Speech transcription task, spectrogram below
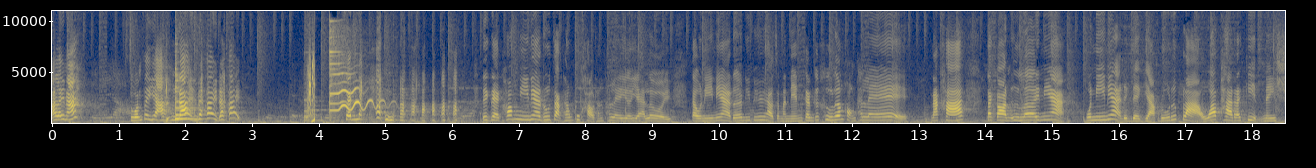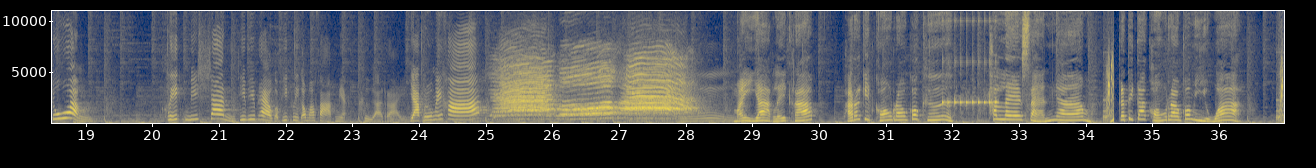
อะไรนะ สวนสยามได้ได้ได้เซนนันเด็กๆ ห้องนี้เนี่ยรู้จักทั้งภูเขาทั้งทะเลเยอะแยะเลย แต่วันนี้เนี่ยเรื่องที่พี่แพรวจะมาเน้นกันก็คือเรื่องของทะเลนะคะ แต่ก่อนอื่นเลยเนี่ยวันนี้เนี่ยเด็กๆ อยากรู้หรือเปล่าว่าภารกิจในช่วงคลิกมิชชั่นที่พี่แพรวกับพี่คลิกเอามาฝากเนี่ยคืออะไร อยากรู้ไหมคะ อยากรู้ค่ะ ไม่ยากเลยครับ ภารกิจของเราก็คือ ทะเลแสนงาม กติกาของเราก็มีอยู่ว่า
